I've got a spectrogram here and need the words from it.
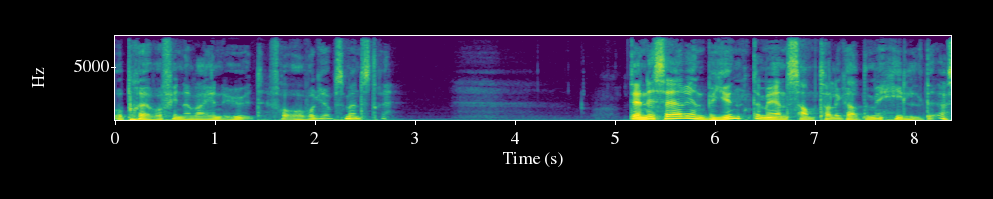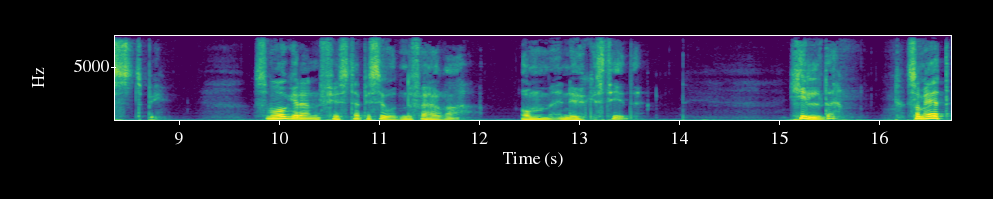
og prøve å finne veien ut fra overgrepsmønsteret. Denne serien begynte med en samtale jeg hadde med Hilde Østby, som òg er den første episoden du får høre om en ukes tid. Hilde, som er et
